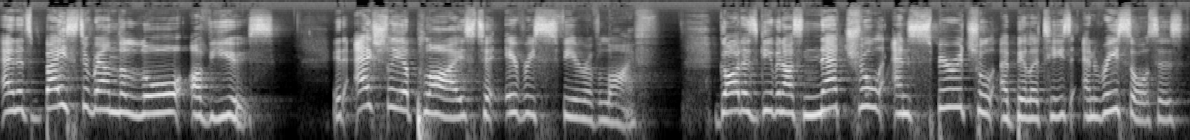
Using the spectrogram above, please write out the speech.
And it's based around the law of use. It actually applies to every sphere of life. God has given us natural and spiritual abilities and resources,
